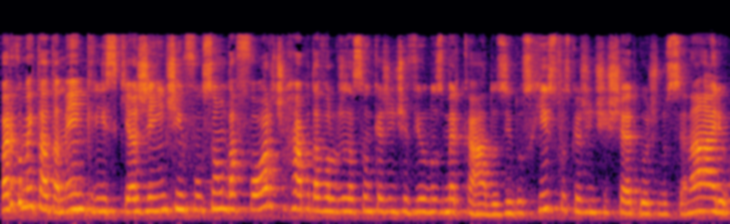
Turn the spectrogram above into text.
Vale comentar também, Cris, que a gente, em função da forte e rápida valorização que a gente viu nos mercados e dos riscos que a gente enxerga hoje no cenário,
